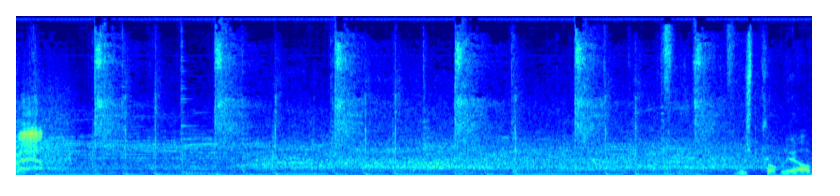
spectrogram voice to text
Down. It was probably our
